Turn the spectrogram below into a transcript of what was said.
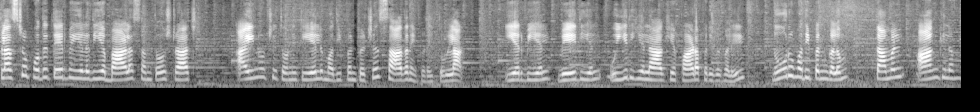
பிளஸ் டூ பொதுத் தேர்வு எழுதிய பால சந்தோஷ் ராஜ் ஐநூற்றி தொண்ணூற்றி ஏழு மதிப்பெண் பெற்று சாதனை படைத்துள்ளான் இயற்பியல் வேதியியல் உயிரியல் ஆகிய பாடப்பிரிவுகளில் நூறு மதிப்பெண்களும் தமிழ் ஆங்கிலம்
